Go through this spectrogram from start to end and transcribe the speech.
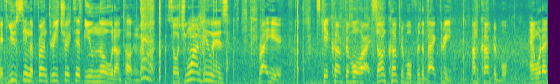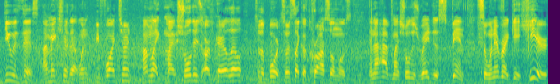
if you've seen the front three trick tip, you'll know what I'm talking about. So what you wanna do is, right here, let's get comfortable. All right, so I'm comfortable for the back three. I'm comfortable. And what I do is this, I make sure that when, before I turn, I'm like, my shoulders are parallel to the board. So it's like a cross almost. And I have my shoulders ready to spin. So whenever I get here,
